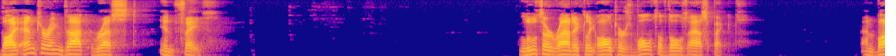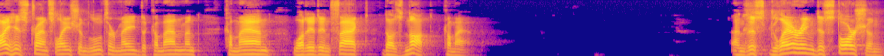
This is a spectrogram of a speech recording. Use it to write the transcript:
By entering that rest in faith. Luther radically alters both of those aspects. And by his translation, Luther made the commandment command what it in fact does not command. And this glaring distortion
